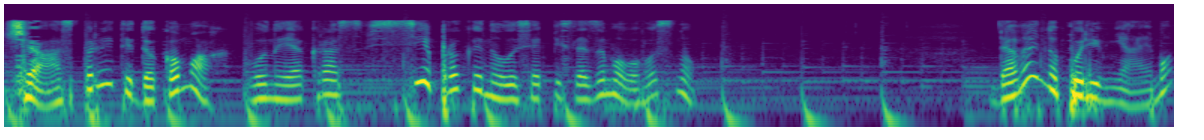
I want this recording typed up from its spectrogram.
Час перейти до комах. Вони якраз всі прокинулися після зимового сну. Давай но порівняємо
